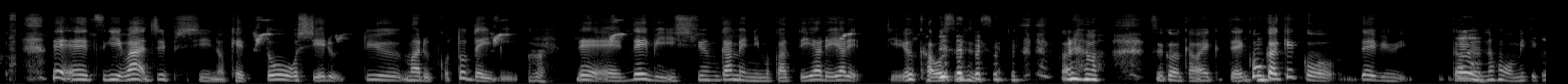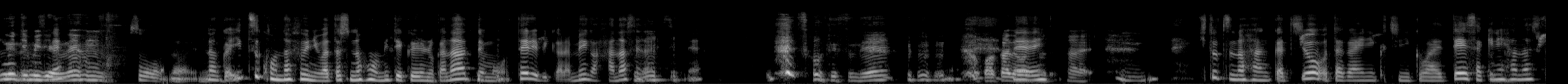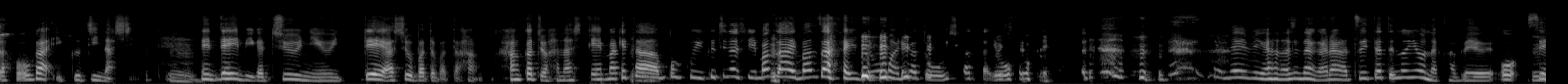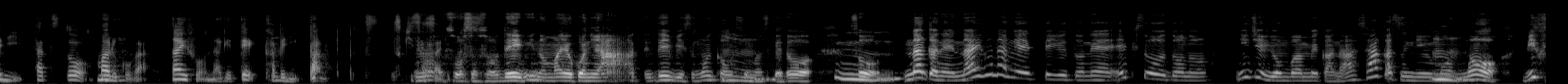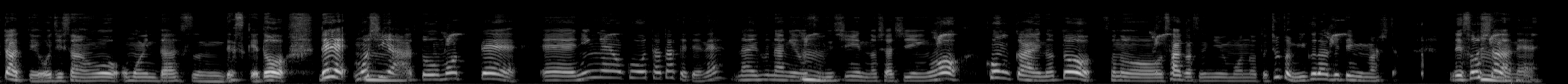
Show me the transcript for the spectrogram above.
で、えー次はジプシーの血統を教えるというマルコとデイビー。はいで、えーデイビー一瞬画面に向かってやれやれっていう顔をするんですよ。これはすごい可愛くて、今回結構デイビー画面の方を見てくれ見てるんですね。見てね。うんそうなんかいつこんな風に私の方を見てくれるのかなってもうテレビから目が離せないですよね。そうですね。わかるわかねる。はい。うん一つのハンカチをお互いに口に加えて先に話した方が育児なし。うん。でデイビーが宙に浮いて足をバタバタハンハンカチを離して負けた。僕育児なし。万歳万歳。どうもありがとう。美味しかったよ。でデイビーが話しながらついたてのような壁を背に立つと、マルコがナイフを投げて壁にバンって突き刺さり。そうそうそう、デイビーの真横にあーって、デイビーすごい顔してますけど、そう、なんかね、ナイフ投げっていうとね、エピソードの24番目かな、サーカス入門のビクターっていうおじさんを思い出すんですけど、で、もしやと思って、えー人間をこう立たせてね、ナイフ投げをするシーンの写真を、今回のと、そのサーカス入門のとちょっと見比べてみました。で、そうしたらね、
